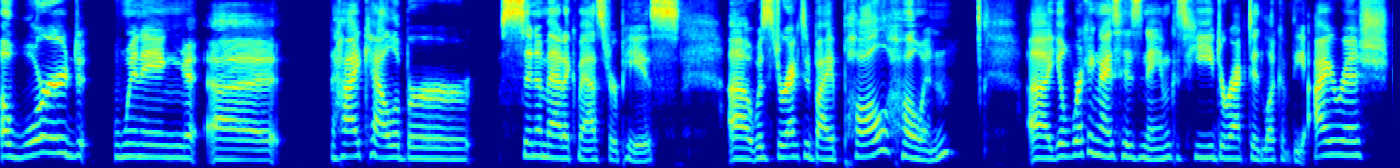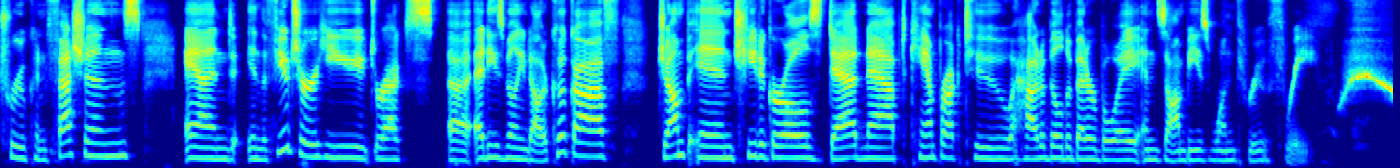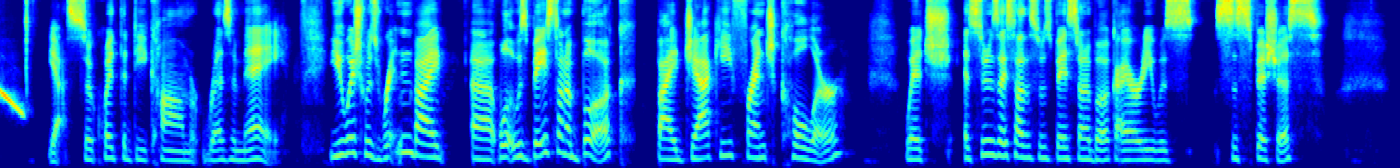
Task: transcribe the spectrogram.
award-winning, uh, high caliber cinematic masterpiece uh, was directed by Paul Hoen. Uh, you'll recognize his name because he directed Luck of the Irish, True Confessions, and in the future, he directs uh, Eddie's Million Dollar Cook Off, Jump In, Cheetah Girls, Dadnapped, Camp Rock 2, How to Build a Better Boy, and Zombies 1 through 3. Yes, so quite the DCOM resume. You Wish was written by, uh, well, it was based on a book by Jackie French Koller, which as soon as I saw this was based on a book, I already was suspicious.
